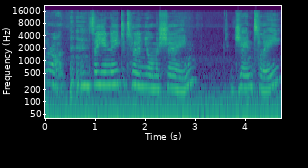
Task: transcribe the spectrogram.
Alright, so you need to turn your machine gently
